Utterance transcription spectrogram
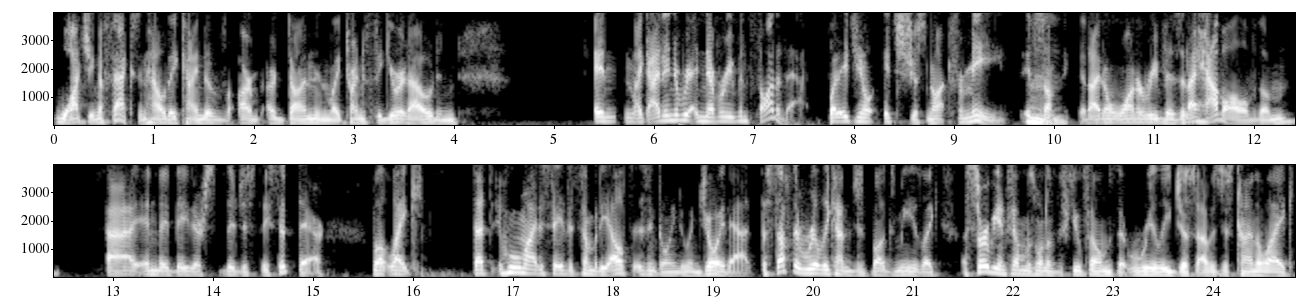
watching effects and how they kind of are are done and like trying to figure it out and and like I didn't I never even thought of that. But it's you know it's just not for me. It's Hmm. something that I don't want to revisit. I have all of them, uh, and they they they're they just they sit there. But like that, who am I to say that somebody else isn't going to enjoy that? The stuff that really kind of just bugs me is like a Serbian film was one of the few films that really just I was just kind of like,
